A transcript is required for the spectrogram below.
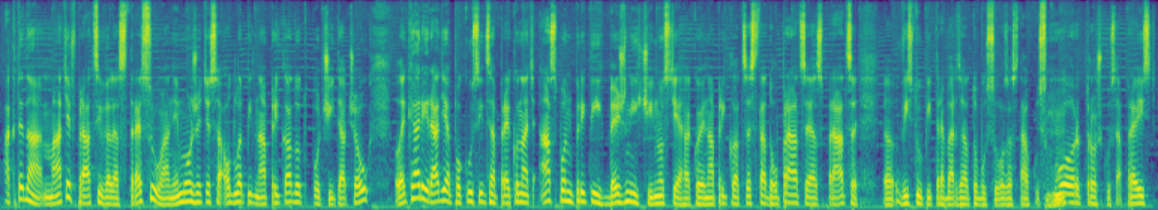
Ak teda máte v práci veľa stresu a nemôžete sa odlepiť napríklad od počítačov, lekári radia pokúsiť sa prekonať aspoň pri tých bežných činnostiach, ako je napríklad cesta do práce a z práce, e, vystúpiť treba z autobusu o zastávku skôr, trošku sa prejsť,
